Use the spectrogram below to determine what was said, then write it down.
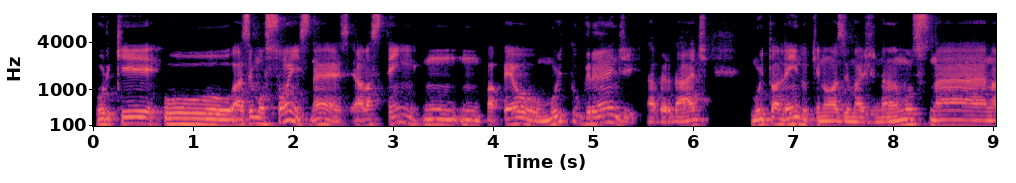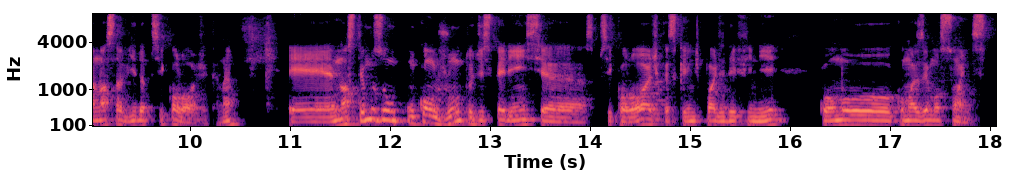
Porque o, as emoções, né, elas têm um, um papel muito grande, na verdade, muito além do que nós imaginamos na, na nossa vida psicológica. Né? É, nós temos um, um, conjunto de experiências psicológicas que a gente pode definir como, como as emoções.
